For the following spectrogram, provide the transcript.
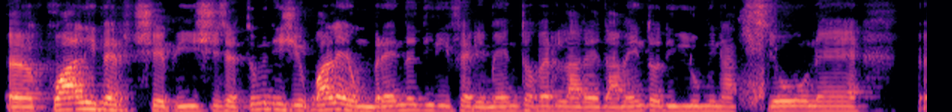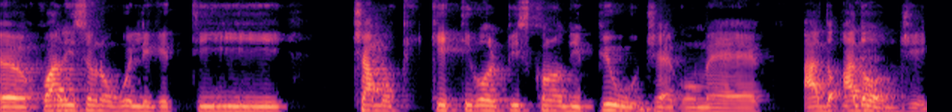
eh, quali percepisci? Se tu mi dici qual è un brand di riferimento per l'arredamento di illuminazione, eh, quali sono quelli che ti, diciamo, che ti colpiscono di più, cioè come ad, ad Beh, oggi?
